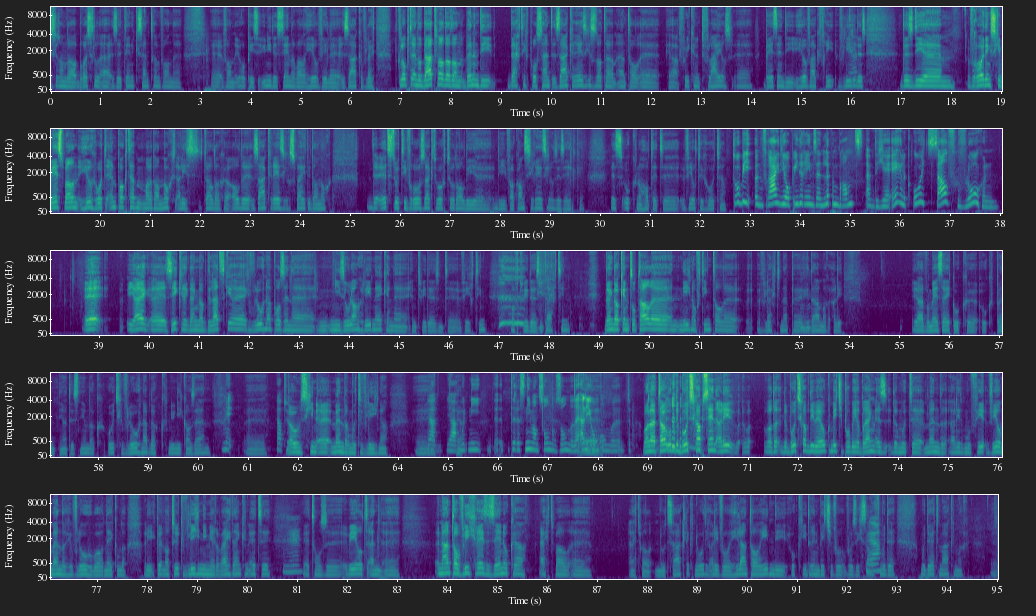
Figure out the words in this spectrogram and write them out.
omdat Brussel eh, is uiteindelijk het centrum van, eh, eh, van de Europese Unie, dus zijn er wel heel veel zakenvlucht. Het klopt inderdaad wel dat dan binnen die 30% zakenreizigers, dat er een aantal ja, frequent flyers bij zijn die heel vaak vliegen. Ja. Dus, dus die ehm, verhoudingsgewijs wel een heel grote impact hebben, maar dan nog, allee, stel dat je al de zakenreizigers weg doet, dan nog de uitstoot die veroorzaakt wordt door al die, eh, die vakantiereizigers is eigenlijk eh, is ook nog altijd eh, veel te groot. Ja. Toby, een vraag die op iedereen zijn lippen brandt. Heb jij eigenlijk ooit zelf gevlogen? Eh, ja, zeker. Ik denk dat ik de laatste keer gevlogen heb was in, niet zo lang geleden, eigenlijk, in, in 2014 of 2013. Ik denk dat ik in totaal een negen of tiental vluchten heb Mhm. gedaan, maar allee, ja, voor mij is dat eigenlijk ook, eh, ook het punt. Ja. Het is niet omdat ik ooit gevlogen heb dat ik nu niet kan zeggen Nee. eh, Ja, dat we misschien eh, minder moeten vliegen. Ja. Ja, ja, ja. Moet niet, er is niemand zonder zonde. Hè? Allee, om, om te... Wel, laat dat ook de boodschap zijn. Allee, wat de, de boodschap die wij ook een beetje proberen brengen is, er moet minder, allee, er moet veel, veel minder gevlogen worden. Eigenlijk, omdat, allee, je kunt natuurlijk vliegen niet meer wegdenken uit, eh, uit onze wereld. En eh, een aantal vliegreizen zijn ook ja, echt, wel, eh, echt wel noodzakelijk nodig. Allee, voor een heel aantal redenen die ook iedereen een beetje voor, voor zichzelf Ja. moet, moet uitmaken. Maar, eh,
